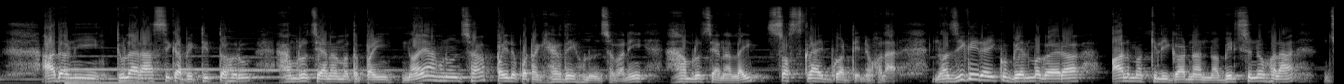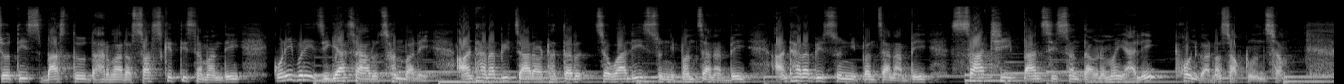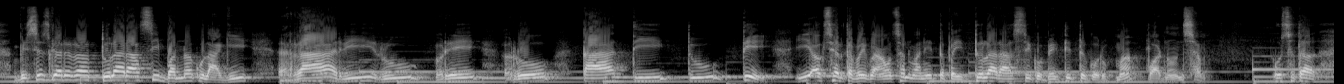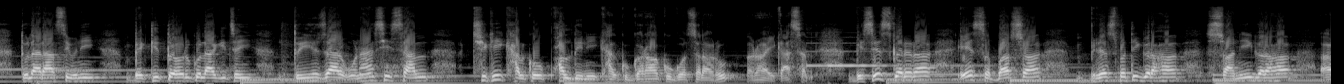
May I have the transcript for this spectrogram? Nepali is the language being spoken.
आदरणीय तुला राशिका व्यक्तित्वहरू हाम्रो च्यानलमा तपाईँ नयाँ हुनुहुन्छ पहिलोपटक हेर्दै हुनुहुन्छ भने हाम्रो च्यानललाई सब्सक्राइब गरिदिनुहोला। नजिकै रहेको बेलमा गएर अलमा क्लिक गर्न नबिर्सिनुहोला ज्योतिष वास्तु धर्म र संस्कृति सम्बन्धी कुनै पनि जिज्ञासाहरू छन् भने अन्ठानब्बे चार अठहत्तर चौवालिस शून्य पन्चानब्बे अन्ठानब्बे शून्य पन्चानब्बे साठी पाँच सय सन्ताउन्नमा यहाँले फोन गर्न सक्नुहुन्छ। विशेष गरेर तुला राशि बन्नको लागि रा रि रु रे रो ता ति तु ते यी अक्षर तपाईँको आउँछन् भने तपाईँ तुला राशिको व्यक्तित्वको रूपमा पढ्नुहुन्छ। उसो त। तुला राशि हुने व्यक्तित्वहरूको लागि चाहिँ दुई हजार उनासी साल ठिकै खालको फल दिने खालको ग्रहको गोचरहरू रहेका छन्। विशेष गरेर यस वर्ष बृहस्पति ग्रह शनि ग्रह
